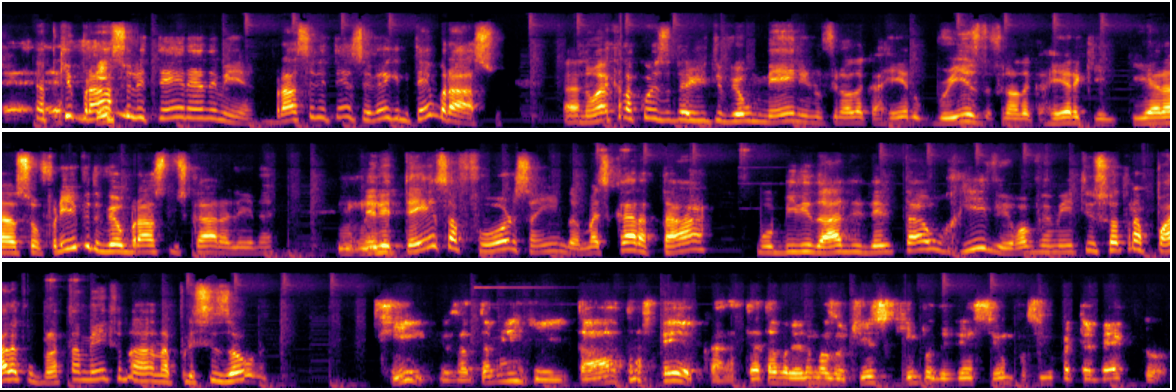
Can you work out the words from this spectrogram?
É, é porque é braço feio. ele tem, né, Neminha? Braço ele tem, você vê que ele tem braço. É, não é aquela coisa da gente ver o Manny no final da carreira, o Breeze no final da carreira, que, que era sofrível de ver o braço dos caras ali, né? Uhum. Ele tem essa força ainda, mas, cara, tá mobilidade dele tá horrível. Obviamente, isso atrapalha completamente na, na precisão, né? Sim, exatamente. E tá, tá feio, cara. Até tava lendo umas notícias quem poderia ser um possível quarterback do,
